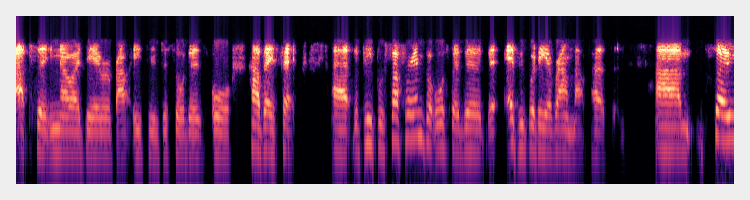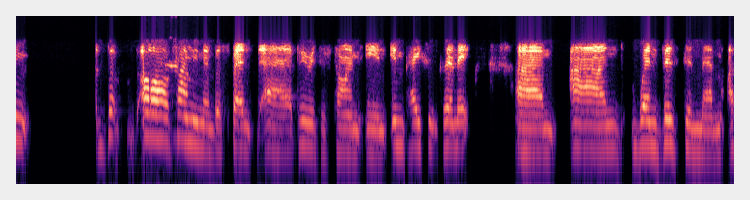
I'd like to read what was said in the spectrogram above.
absolutely no idea about eating disorders or how they affect uh, the people suffering, but also the, the everybody around that person. Um, so our family members spent uh, periods of time in inpatient clinics. Um, and when visiting them, I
